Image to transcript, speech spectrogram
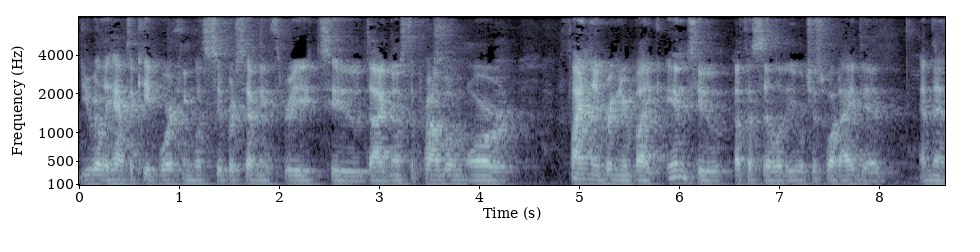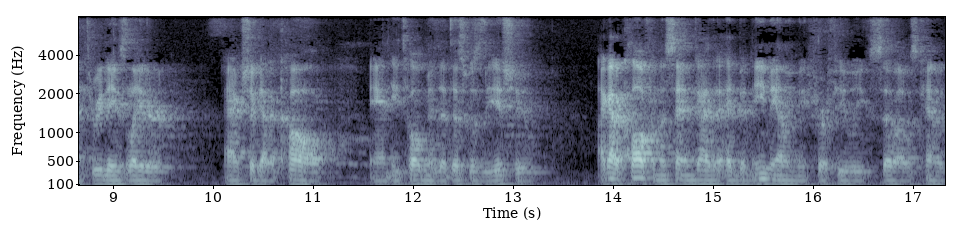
You really have to keep working with Super 73 to diagnose the problem or finally bring your bike into a facility, which is what I did. And then three days later, I actually got a call and he told me that this was the issue. I got a call from the same guy that had been emailing me for a few weeks, so I was kind of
